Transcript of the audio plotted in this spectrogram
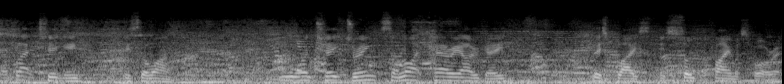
The Black Chicken is the one. You want cheap drinks and like karaoke, this place is super famous for it.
